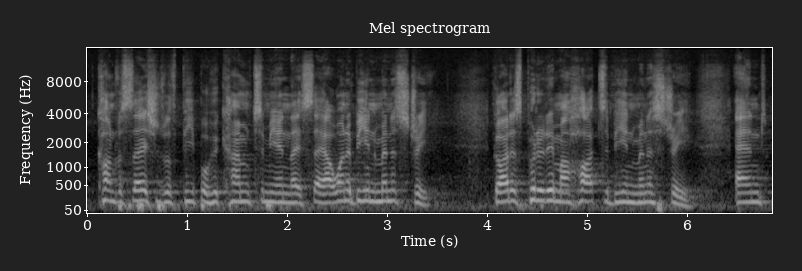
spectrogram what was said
conversations with people who come to me and they say, I want to be in ministry. God has put it in my heart to be in ministry. And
